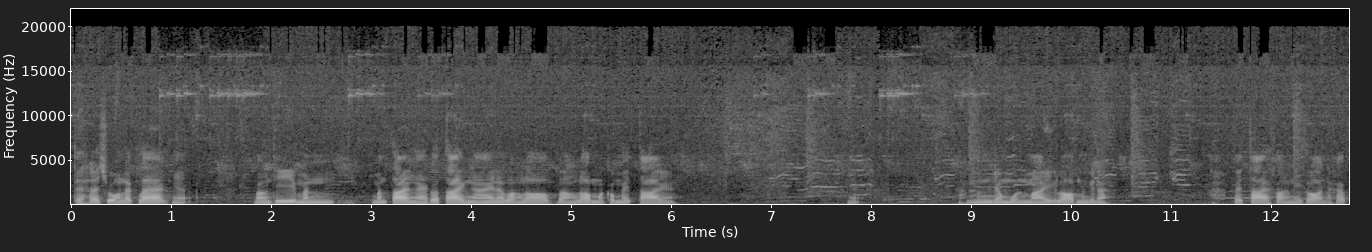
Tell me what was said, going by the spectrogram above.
แต่ถ้าช่วงแรก ๆ เนี่ย บางทีมันมันตายง่ายก็ตายง่ายนะบางรอบ บางรอบมันก็ไม่ตายเนี่ยมันยังหมุนมาอีกรอบหนึงอยู่นะ ไปตายฝั่งนี้ก่อนนะครับ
